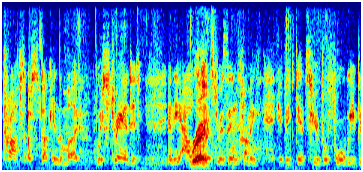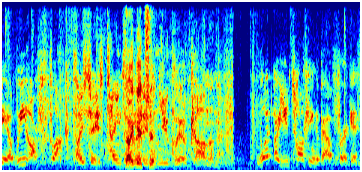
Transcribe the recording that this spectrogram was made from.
Props are stuck in the mud. We're stranded, and the Right. Outburster is incoming. If it gets here before we bail, we are fucked. I say it's time to get ready the nuclear cannon. What are you talking about, Fergus?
